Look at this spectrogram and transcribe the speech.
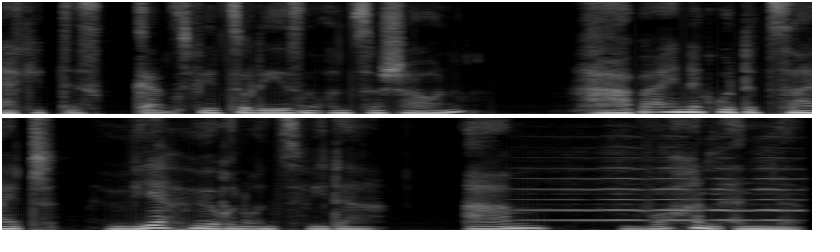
Da gibt es ganz viel zu lesen und zu schauen. Habe eine gute Zeit. Wir hören uns wieder am Wochenende.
